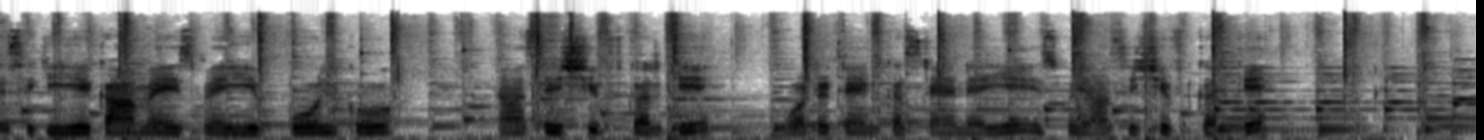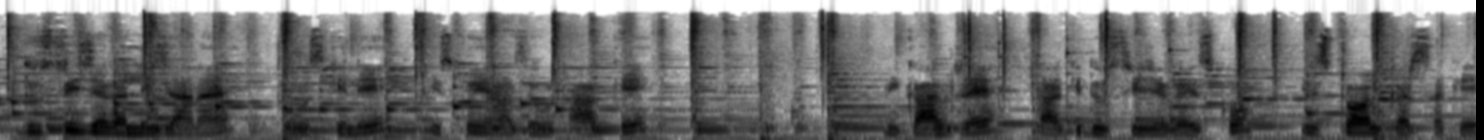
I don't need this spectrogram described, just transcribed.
जैसे कि ये काम है, इसमें ये पोल को यहाँ से शिफ्ट करके वाटर टैंक का स्टैंड है ये, इसको यहाँ से शिफ्ट करके दूसरी जगह ले जाना है तो उसके लिए इसको यहाँ से उठा के निकाल रहे हैं, ताकि दूसरी जगह इसको इंस्टॉल कर सके।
